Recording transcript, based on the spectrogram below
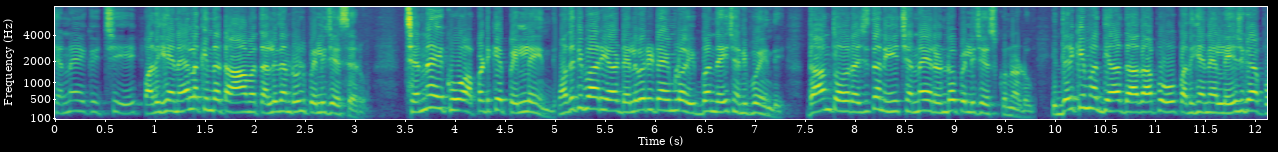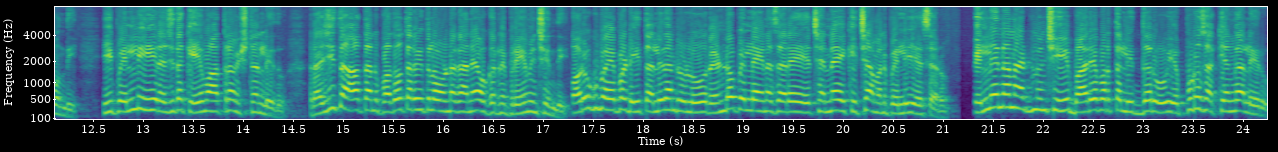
చెన్నైకి ఇచ్చి పదిహేనేళ్ళ కిందట ఆమె తల్లిదండ్రులు పెళ్ళి చేశారు. చెన్నైకు అప్పటికే పెళ్ళయింది. మొదటి భార్య డెలివరీ టైంలో ఇబ్బంది అయి చనిపోయింది. దాంతో రజితని చెన్నై రెండో పెళ్ళి చేసుకున్నాడు. ఇద్దరికి మధ్య దాదాపు పదిహేనేళ్ళ ఏజ్ గ్యాప్ ఉంది. ఈ పెళ్ళి రజితకి ఏమాత్రం ఇష్టం లేదు. రజిత తను పదో తరగతిలో ఉండగానే ఒకరిని ప్రేమించింది. పరుగు భయపడి తల్లిదండ్రులు రెండో పెళ్ళి అయినా సరే చెన్నైకి ఇచ్చి ఆమెను పెళ్ళి చేశారు. పెళ్ళైన నాటి నుంచి భార్యాభర్తలు ఇద్దరు ఎప్పుడూ సఖ్యంగా లేరు.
